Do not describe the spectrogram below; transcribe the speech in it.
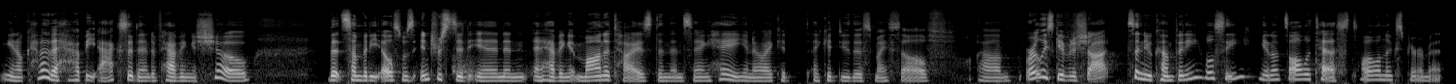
you know, kind of the happy accident of having a show that somebody else was interested in and, and having it monetized and then saying, hey, you know, I could I could do this myself. Um, or at least give it a shot. It's a new company. We'll see. You know, it's all a test, all an experiment.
